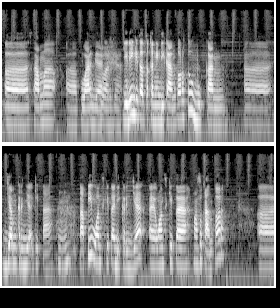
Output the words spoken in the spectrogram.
eh, sama eh, keluarga. Keluarga. Jadi yang kita tekenin di kantor tuh bukan eh, jam kerja kita, Hmm. tapi once kita di kerja, eh, once kita masuk kantor, eh,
